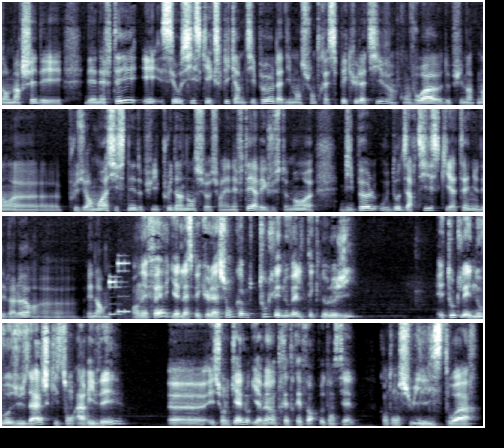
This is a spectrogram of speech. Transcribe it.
dans le marché des, NFT. Et c'est aussi ce qui explique un petit peu la dimension très spéculative qu'on voit euh, depuis maintenant plusieurs mois, si ce n'est depuis plus d'un an sur, sur les NFT, avec justement Beeple ou d'autres artistes qui atteignent des valeurs énormes. En effet, il y a de la spéculation comme toutes les nouvelles technologies et tous les nouveaux usages qui sont arrivés et sur lesquels il y avait un très très fort potentiel quand on suit l'histoire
